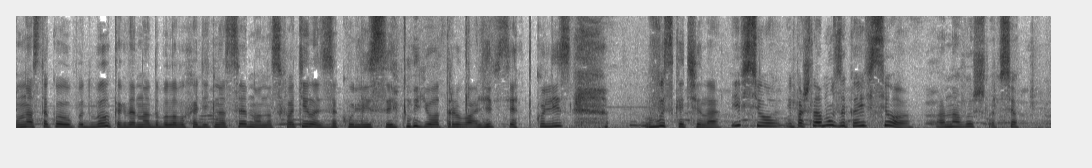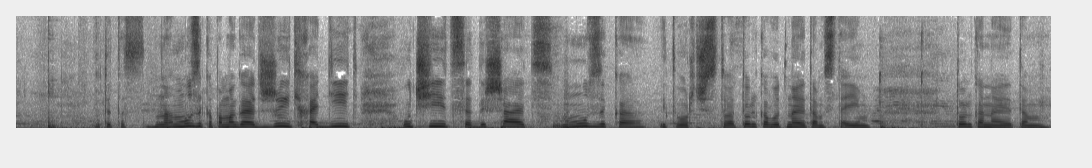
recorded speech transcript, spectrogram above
У нас такой опыт был, когда надо было выходить на сцену, она схватилась за кулисы, мы ее отрывали все от кулис, выскочила, и все. И пошла музыка, и все. Она вышла, все. Вот эта музыка помогает жить, ходить, учиться, дышать. Музыка и творчество. Только вот на этом стоим. Только на этом.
